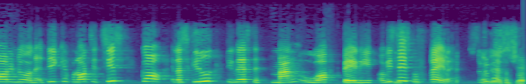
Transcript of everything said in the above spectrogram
hårdt i nødderne, at de ikke kan få lov til at tisse, gå eller skide de næste mange uger, Benny. Og vi ses på fredag, så du passer på.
